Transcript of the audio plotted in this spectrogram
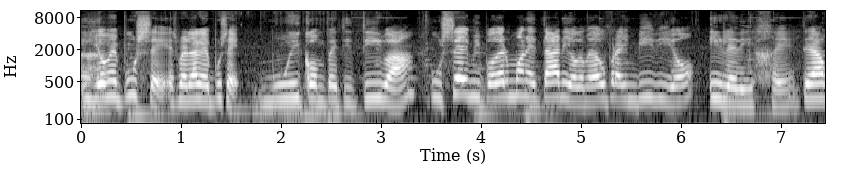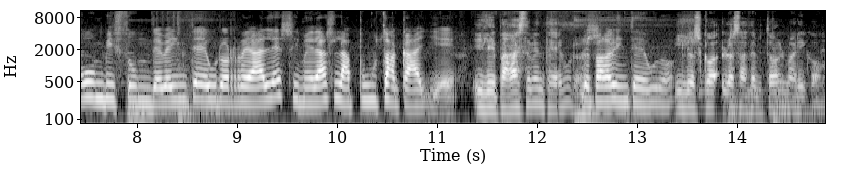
y yo me puse, es verdad que me puse muy competitiva, usé mi poder monetario que me da Prime Video y le dije, te hago un bizum de 20 euros reales si me das la puta calle. Y le pagaste 20 euros. Le pagué 20 euros. Y los, los aceptó el maricón.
